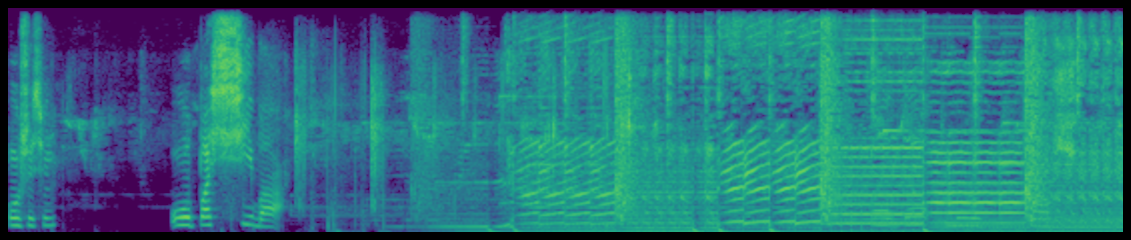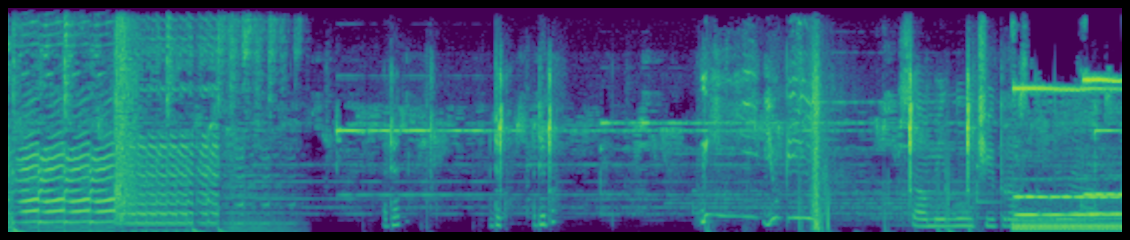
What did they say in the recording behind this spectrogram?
О, щось він. О, спасибо. А де? А де? А де? Уй, Юпі! Самый лучший просто.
